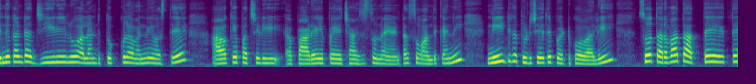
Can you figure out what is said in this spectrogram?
ఎందుకంటే ఆ జీరీలు అలాంటి తొక్కులు అవన్నీ వస్తే ఆవకాయ పచ్చడి పాడైపోయే ఛాన్సెస్ ఉన్నాయంట. సో అందుకని నీట్గా తుడిచి అయితే పెట్టుకోవాలి. సో తర్వాత అత్తయ్య అయితే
